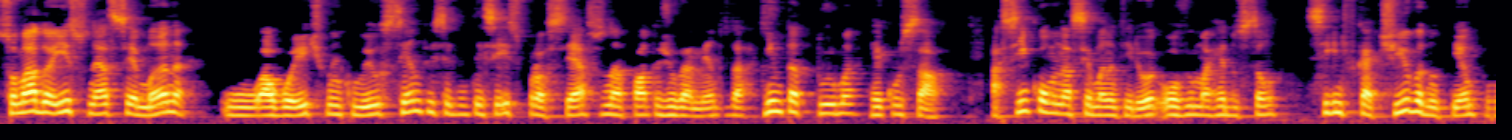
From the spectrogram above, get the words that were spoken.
Somado a isso, nessa semana, o algoritmo incluiu 176 processos na pauta de julgamento da quinta turma recursal. Assim como na semana anterior, houve uma redução significativa no tempo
